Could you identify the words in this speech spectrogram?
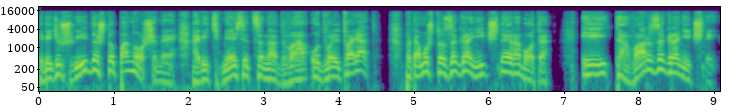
Ведь уж видно, что поношенные, а ведь месяца на два удовлетворят, потому что заграничная работа и товар заграничный.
